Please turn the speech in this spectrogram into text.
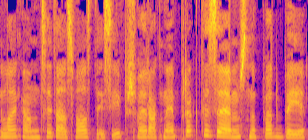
laikam citās valstīs īpaši vairāk nepraktizē. Mums nu pat bija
